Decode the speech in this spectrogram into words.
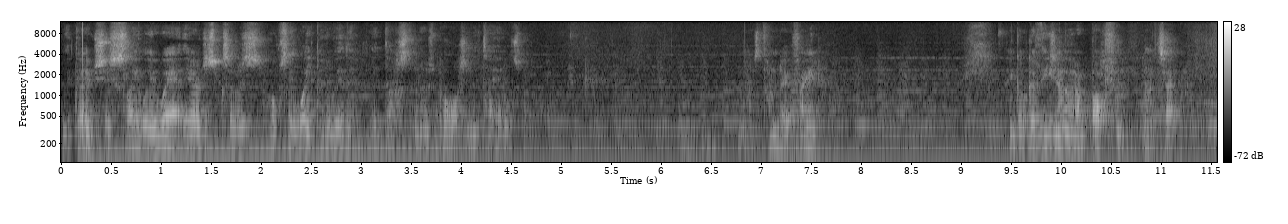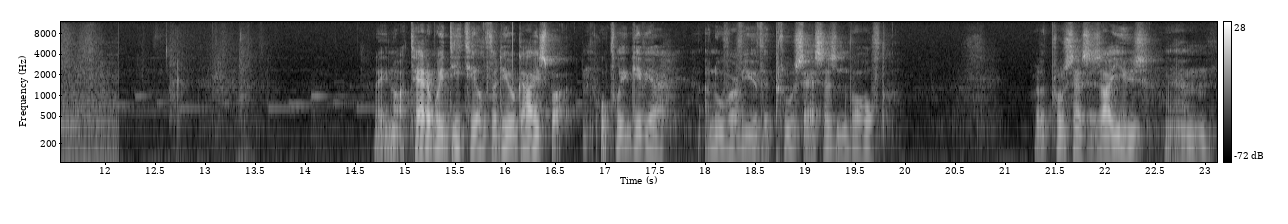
The grout's just slightly wet there just because I was obviously wiping away the, the dust when I was polishing the tiles. That's turned out fine. I think I'll give these another buff and that's it. Right, not a terribly detailed video guys, but hopefully it gave you a, an overview of the processes involved or the processes I use. Um,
